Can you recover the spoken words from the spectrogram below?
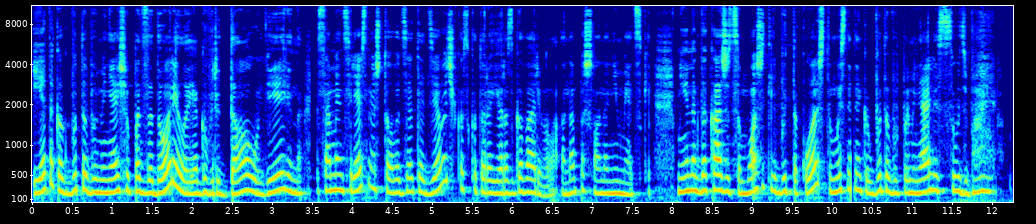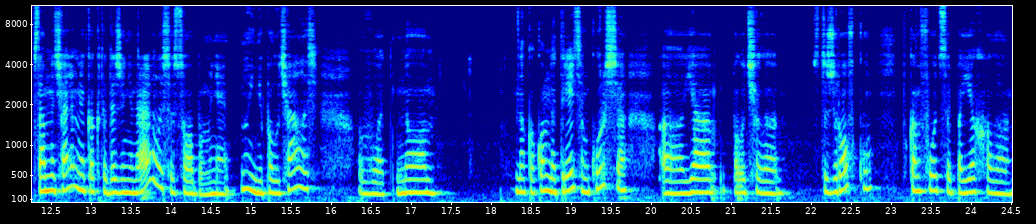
И это как будто бы меня еще подзадорило. Я говорю, да, уверена. Самое интересное, что вот эта девочка, с которой я разговаривала, она пошла на немецкий. Мне иногда кажется, может ли быть такое, что мы с ней как будто бы поменялись судьбами. В самом начале мне как-то даже не нравилось особо, мне, ну и не получалось, вот. Но на каком на третьем курсе э, я получила стажировку в Конфуции, поехала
